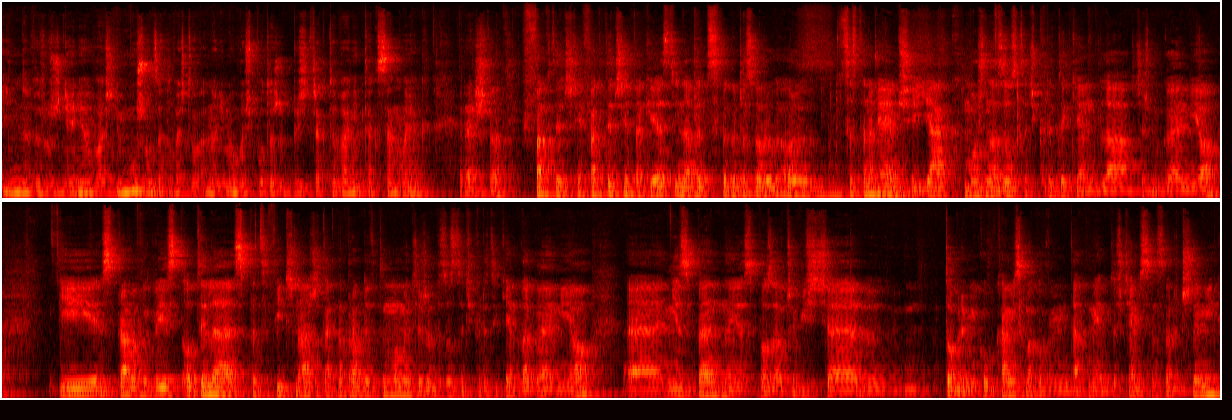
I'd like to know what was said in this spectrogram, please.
inne wyróżnienia, właśnie muszą zachować tą anonimowość po to, żeby być traktowani tak samo jak reszta? Faktycznie, faktycznie tak jest i nawet swego czasu zastanawiałem się, jak można zostać krytykiem dla chociażby GMIO, i sprawa w ogóle jest o tyle specyficzna, że tak naprawdę w tym momencie, żeby zostać krytykiem dla GoMio, e, niezbędny jest poza oczywiście e, dobrymi kubkami smakowymi, tak, umiejętnościami sensorycznymi,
